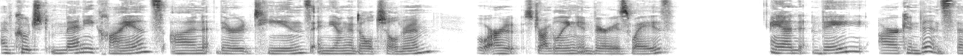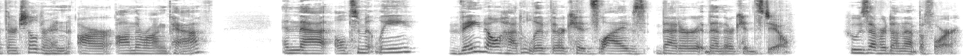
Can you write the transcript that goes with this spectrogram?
I've coached many clients on their teens and young adult children who are struggling in various ways. And they are convinced that their children are on the wrong path and that ultimately they know how to live their kids' lives better than their kids do. Who's ever done that before,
